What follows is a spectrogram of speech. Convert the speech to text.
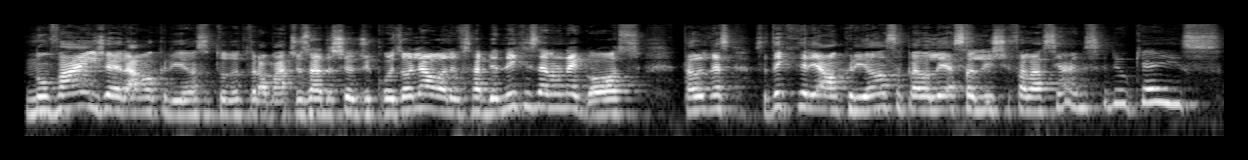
não vai gerar uma criança toda traumatizada, cheia de coisa. Olha, olha, eu sabia nem que isso era um negócio. Tá lendo essa- Você tem que criar uma criança pra ela ler essa lista e falar assim, ai, não sei nem o que é isso.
